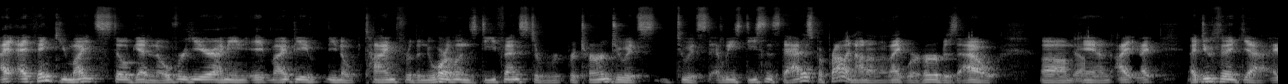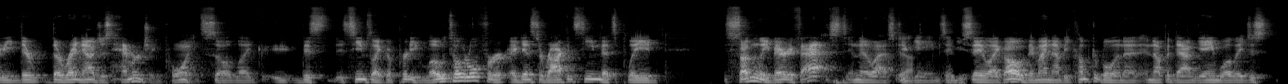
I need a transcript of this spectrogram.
I, I, think you might still get an over here. I mean, it might be you know time for the New Orleans defense to re- return to its to its at least decent status, but probably not on a night where Herb is out. Um, yeah. And I, I, I do think, yeah, I mean they're they're right now just hemorrhaging points. So like this, it seems like a pretty low total for against a Rockets team that's played suddenly very fast in their last few yeah. games. And you say like, oh, they might not be comfortable in a, an up and down game. Well, they just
